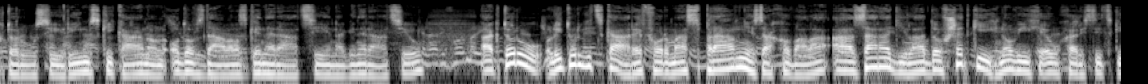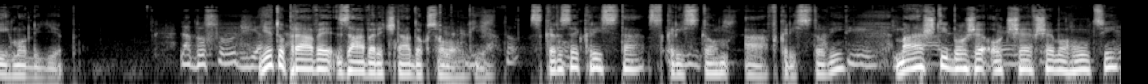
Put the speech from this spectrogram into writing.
ktorú si rímsky kánon odovzdával z generácie na generáciu a ktorú liturgická reforma správne zachovala a zaradila do všetkých nových eucharistických modlitieb. Je to práve záverečná doxológia. Skrze Krista, s Kristom a v Kristovi máš Ty, Bože Oče Všemohúci,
